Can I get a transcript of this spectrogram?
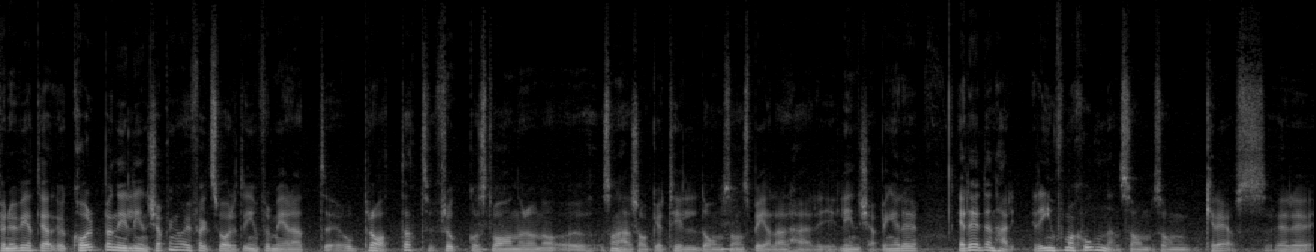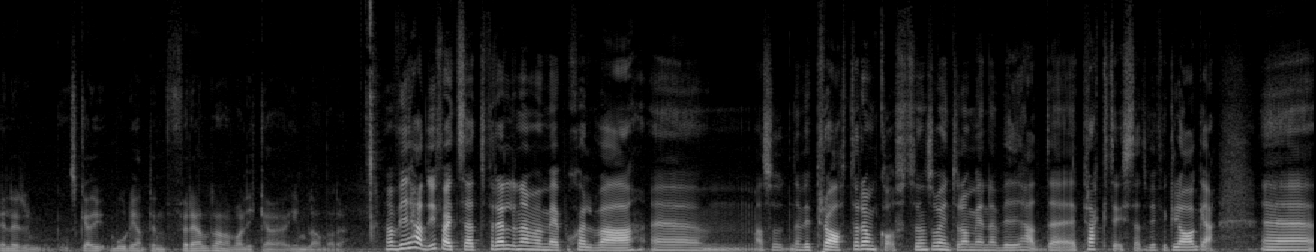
För nu vet jag, Korpen i Linköping har ju faktiskt varit och informerat eh, och pratat frukostvanor och sådana här saker till de som spelar här i Linköping. Är det, är det, den här, är det informationen som, som krävs? Det, eller ska, borde egentligen föräldrarna vara lika inblandade? Ja, vi hade ju faktiskt att föräldrarna var med på själva, eh, alltså när vi pratade om kost. Sen så var inte de med när vi hade praktiskt, att vi fick laga. Eh,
